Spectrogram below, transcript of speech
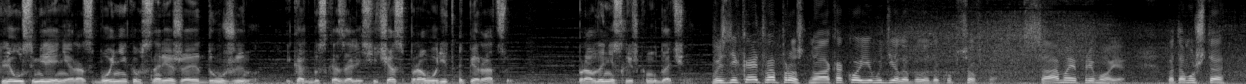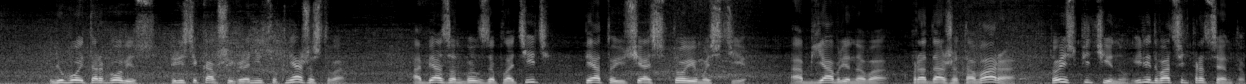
для усмирения разбойников снаряжает дружину и, как бы сказали сейчас, проводит операцию. Правда, не слишком удачно. Возникает вопрос, ну а какое ему дело было до купцов-то? Самое прямое. Потому что любой торговец, пересекавший границу княжества, обязан был заплатить пятую часть стоимости объявленного к продаже товара – то есть пятину или 20%.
